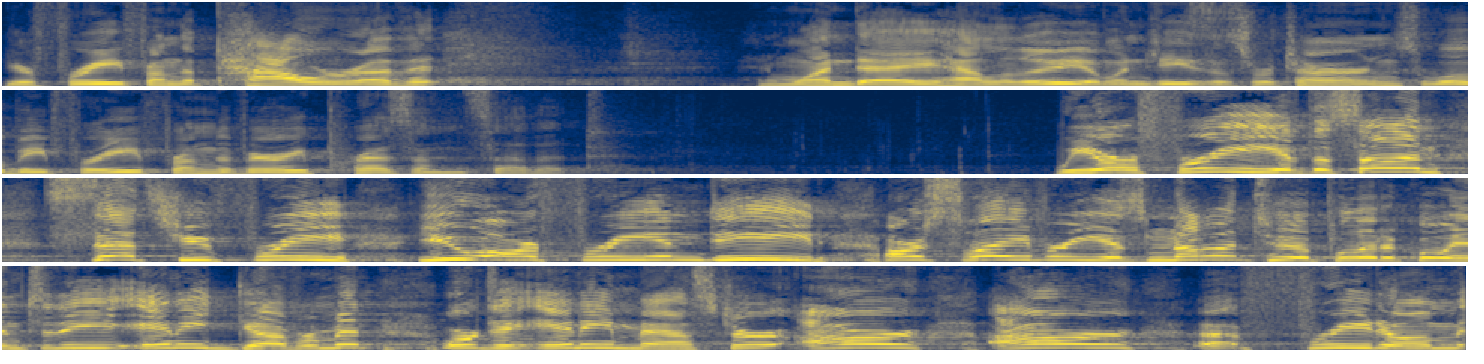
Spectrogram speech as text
you're free from the power of it. And one day, hallelujah, when Jesus returns, we'll be free from the very presence of it. We are free. If the Son sets you free, you are free indeed. Our slavery is not to a political entity, any government, or to any master. Our, our uh, freedom,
